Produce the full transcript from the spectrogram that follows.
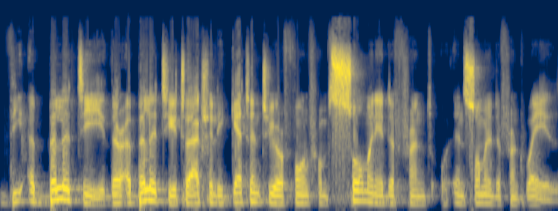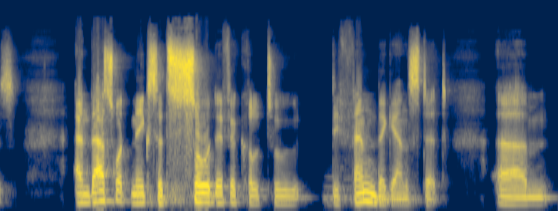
the ability, their ability to actually get into your phone from so many different, in so many different ways. And that's what makes it so difficult to defend against it. Um,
